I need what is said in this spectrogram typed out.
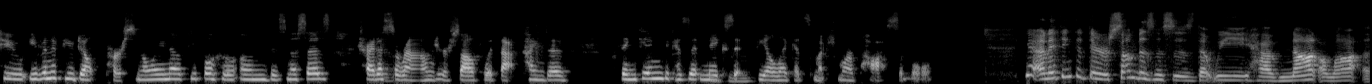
to, even if you don't personally know people who own businesses, try to yeah. surround yourself with that kind of thinking because it makes mm-hmm. it feel like it's much more possible. Yeah, and I think that there are some businesses that we have not a lot uh,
